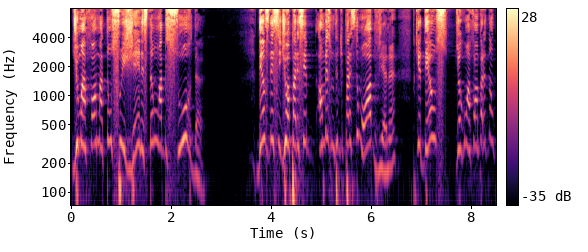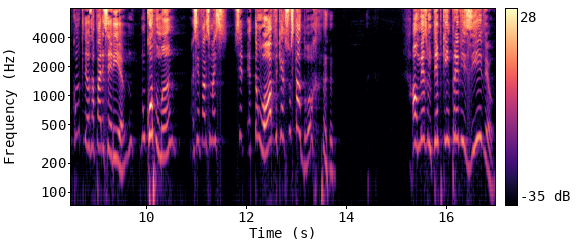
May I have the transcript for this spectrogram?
de uma forma tão sui generis, tão absurda, Deus decidiu aparecer ao mesmo tempo que parece tão óbvia, né? Porque Deus, de alguma forma, parece. Não, como que Deus apareceria? Num corpo humano. Aí você fala assim, mas é tão óbvio que é assustador. ao mesmo tempo que é imprevisível.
